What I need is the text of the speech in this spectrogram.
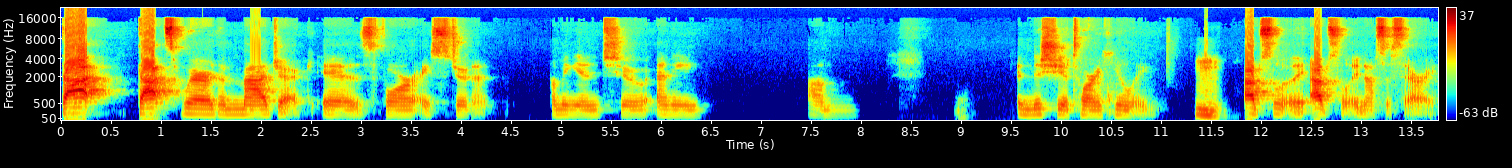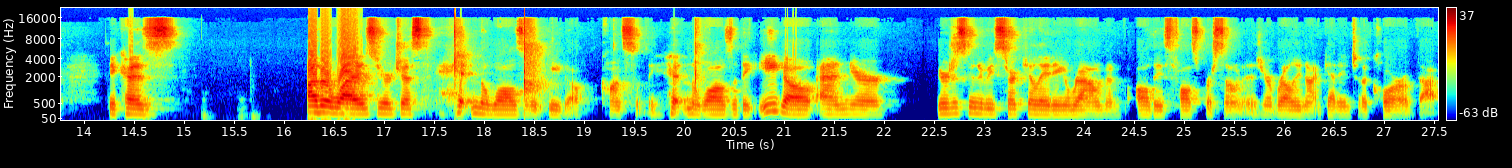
That that's where the magic is for a student coming into any um, initiatory healing. Mm. Absolutely, absolutely necessary because otherwise you're just hitting the walls of the ego constantly, hitting the walls of the ego, and you're you're just going to be circulating around in all these false personas. You're really not getting to the core of that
